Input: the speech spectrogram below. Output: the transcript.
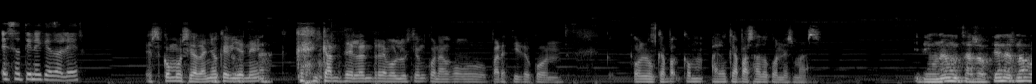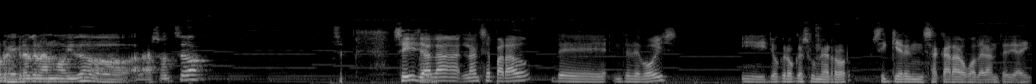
eso tiene que doler es como si al año que viene cancelan Revolution con algo parecido con, con, lo que, con, a lo que ha pasado con Smash. Y tiene muchas opciones, ¿no? Porque creo que la han movido a las 8. Sí, ya la, la, han separado de, de The Voice y yo creo que es un error si quieren sacar algo adelante de ahí.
